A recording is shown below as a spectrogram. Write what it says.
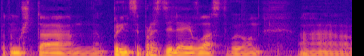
потому что принцип «разделяй и властвуй» он э,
